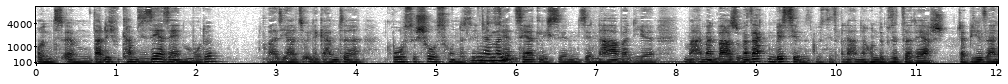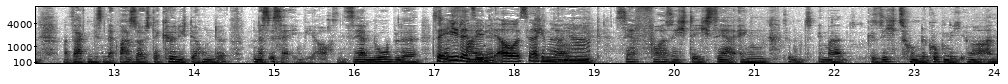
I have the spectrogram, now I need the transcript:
Und ähm, dadurch kamen sie sehr, sehr in Mode, weil sie halt so elegante große Schoßhunde sind, Ja, die sehr zärtlich sind, sehr nah bei dir. Mal einmal ein. Man sagt ein bisschen, das müssen jetzt alle anderen Hundebesitzer sehr stabil sein, man sagt ein bisschen, der Basel ist der König der Hunde. Und das ist er irgendwie auch. Sind sehr noble, Sehr edel sehen die aus, ja, genau. kinderlieb, Ja. sehr vorsichtig, sehr eng, sind immer Gesichtshunde, gucken dich immer an.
